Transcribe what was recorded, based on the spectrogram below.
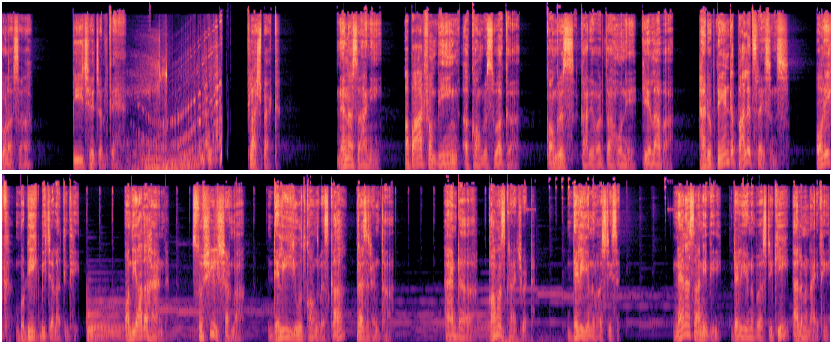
थोड़ा सा पीछे चलते हैं। Flashback Naina Sahni apart from being a Congress worker Congress कार्यकर्ता होने के अलावा हैड obtained a pilot's license और एक बुटीक भी चलाती थी। On the other hand Sushil Sharma Delhi youth Congress का प्रेसिडेंट था and commerce graduate Delhi university से। नैना सानी भी दिल्ली यूनिवर्सिटी की एलमनाई थी।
